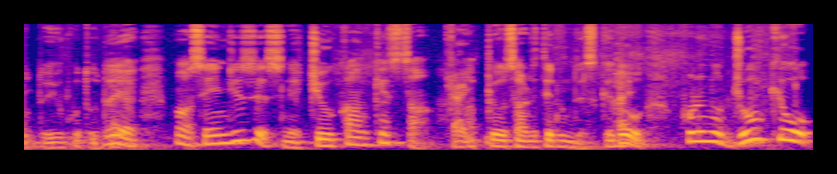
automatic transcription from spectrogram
業ということで、はい。はい、まあ、先日ですね中間決算発表されてるんですけど、はい、これの状況を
